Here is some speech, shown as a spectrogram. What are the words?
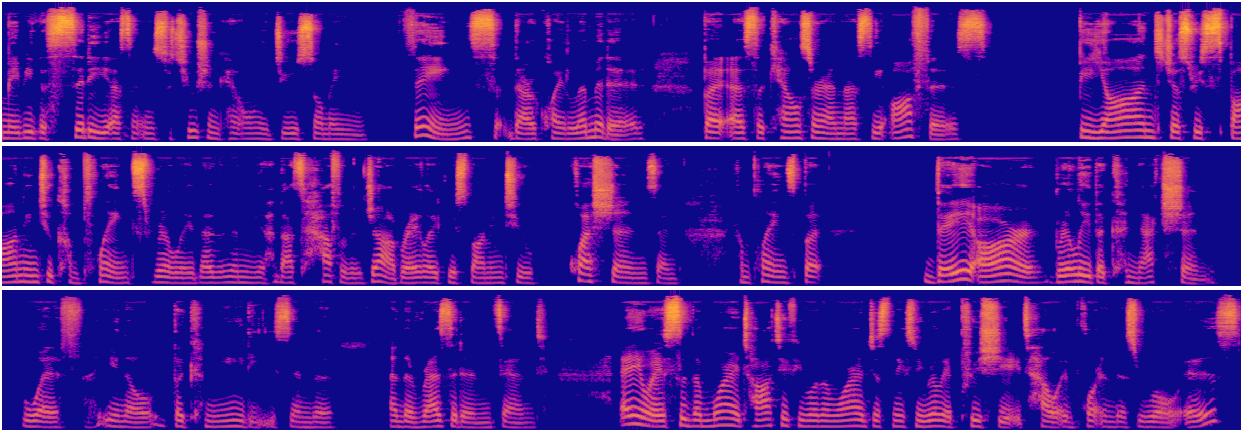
maybe the city as an institution can only do so many things that are quite limited. But as the counselor and as the office, beyond just responding to complaints, really, that I mean that's half of the job, right? Like responding to questions and complaints, but they are really the connection with you know the communities and the and the residents and anyway so the more i talk to people the more it just makes me really appreciate how important this role is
